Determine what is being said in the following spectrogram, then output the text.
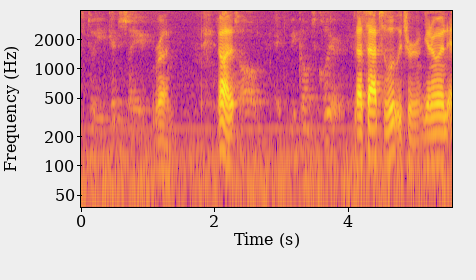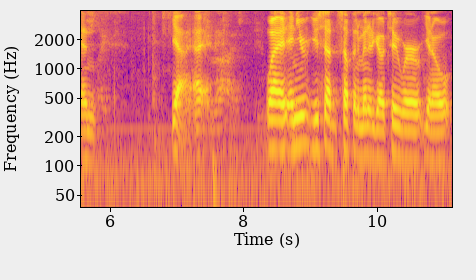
until you get saved. Right. No, That's all, becomes clear. that's absolutely true. You know, and and yeah. I. Well, and, and you, you said something a minute ago too, where you know,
